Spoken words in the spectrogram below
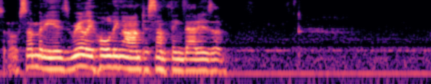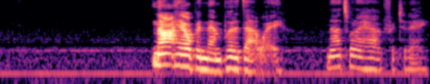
So somebody is really holding on to something that is a not helping them, put it that way. And that's what I have for today.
